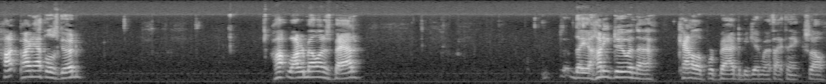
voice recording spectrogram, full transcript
Hot pineapple is good. Hot watermelon is bad. The honeydew and the cantaloupe were bad to begin with, I think. So,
